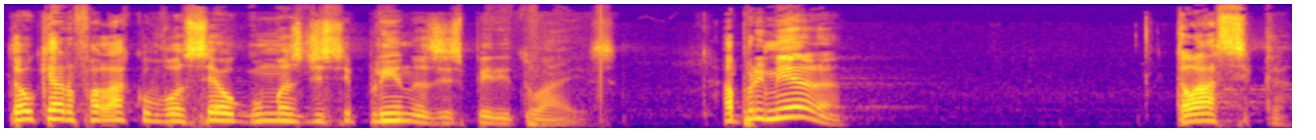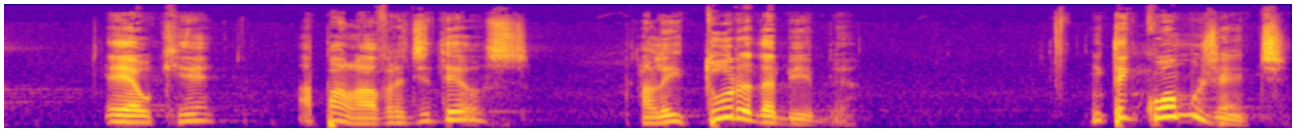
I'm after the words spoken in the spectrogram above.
Então eu quero falar com você algumas disciplinas espirituais. A primeira, clássica, é o que? A palavra de Deus. A leitura da Bíblia. Não tem como, gente.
